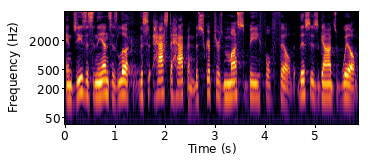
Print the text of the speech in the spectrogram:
And Jesus, in the end, says, Look, this has to happen. The scriptures must be fulfilled. This is God's will.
